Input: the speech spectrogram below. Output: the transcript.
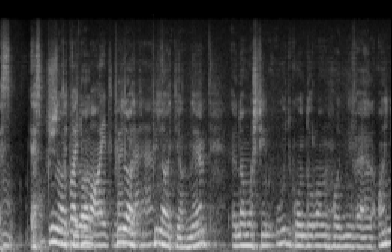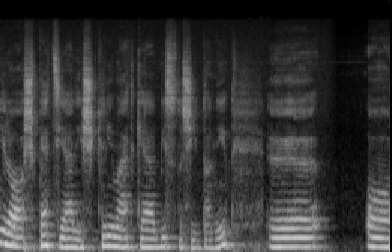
Ez, ez most, pillanatilag, vagy majd pillanat, pillanatnyilag nem. Na most én úgy gondolom, hogy mivel annyira speciális klímát kell biztosítani a,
